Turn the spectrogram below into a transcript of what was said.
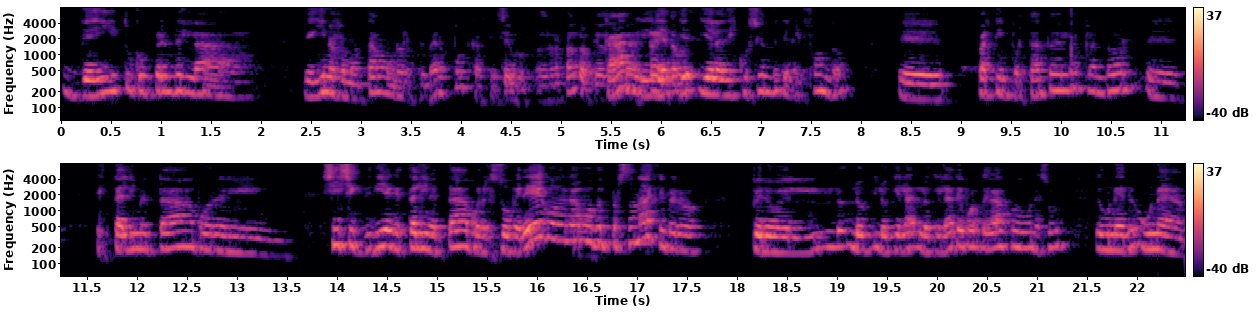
de ahí tú comprendes la. De ahí nos remontamos a uno de los primeros podcasts que Sí, hicimos. el resplandor, que Claro, el y, 30, y- a la discusión de que en el fondo eh, parte importante del resplandor eh, está alimentada por el. Zizek diría que está alimentada por el superego, digamos, del personaje, pero pero el, lo, lo- lo que la- lo que late por debajo es una, es una, una,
